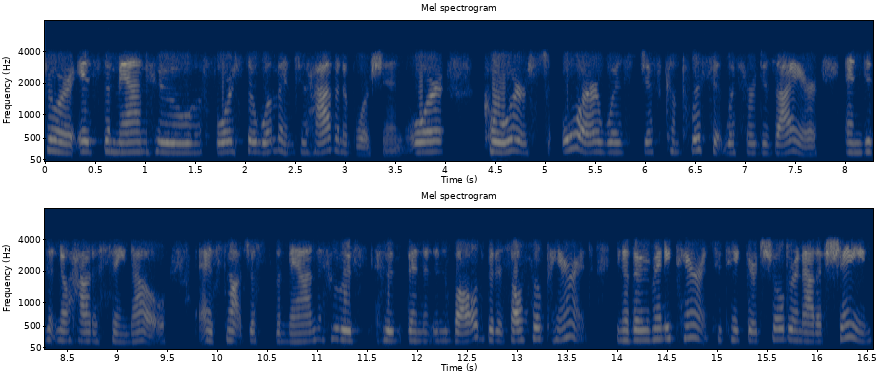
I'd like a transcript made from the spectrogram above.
Sure. It's the man who forced a woman to have an abortion or coerced or was just complicit with her desire and didn't know how to say no. it's not just the man who is who's been involved, but it's also parent. You know, there are many parents who take their children out of shame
